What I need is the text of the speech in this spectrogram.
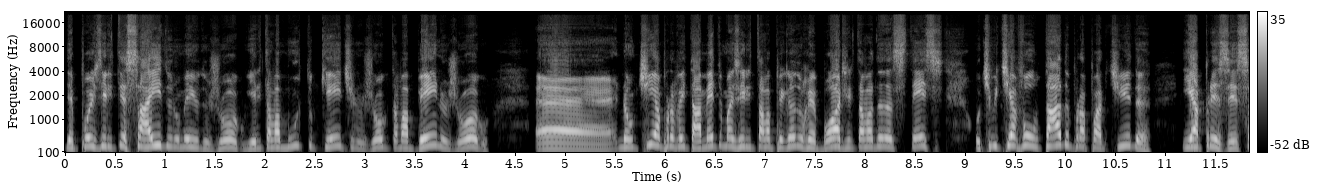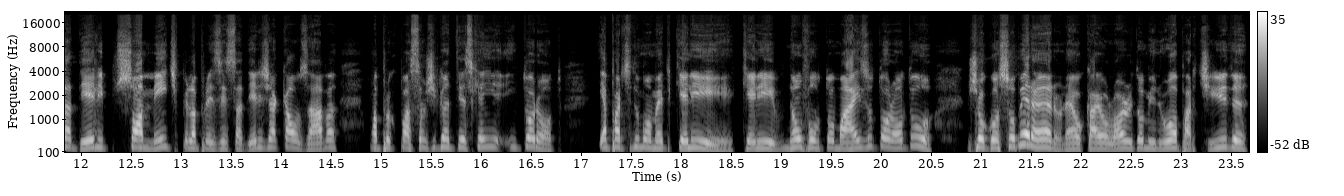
depois de ele ter saído no meio do jogo, e ele estava muito quente no jogo, estava bem no jogo, é, não tinha aproveitamento, mas ele estava pegando rebote, ele estava dando assistências, o time tinha voltado para a partida e a presença dele, somente pela presença dele, já causava uma preocupação gigantesca em, em Toronto. E a partir do momento que ele, que ele não voltou mais, o Toronto jogou soberano, né? O Kyle Lowry dominou a partida,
